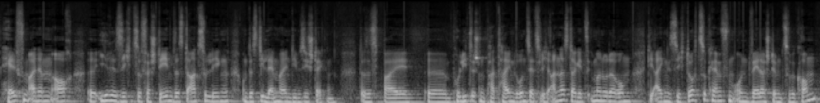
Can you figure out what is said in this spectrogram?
helfen einem auch, äh, ihre Sicht zu verstehen, das darzulegen und das Dilemma, in dem sie stecken. Das ist bei äh, politischen Parteien grundsätzlich anders. Da geht es immer nur darum, die eigene Sicht durchzukämpfen und Wählerstimmen zu bekommen.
